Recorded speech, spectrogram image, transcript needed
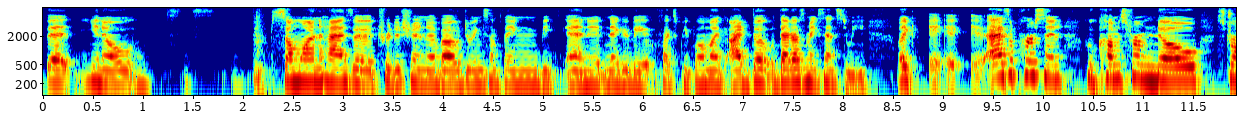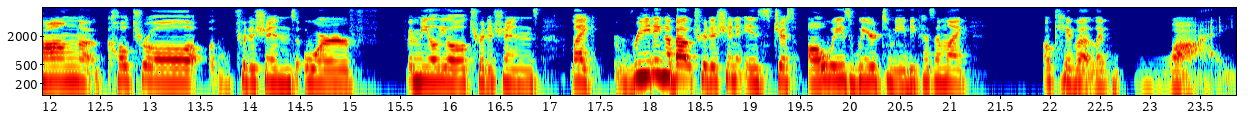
that, you know, someone has a tradition about doing something be- and it negatively affects people i'm like i don't that doesn't make sense to me like i i as a person who comes from no strong cultural traditions or familial traditions like reading about tradition is just always weird to me because i'm like okay but like why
